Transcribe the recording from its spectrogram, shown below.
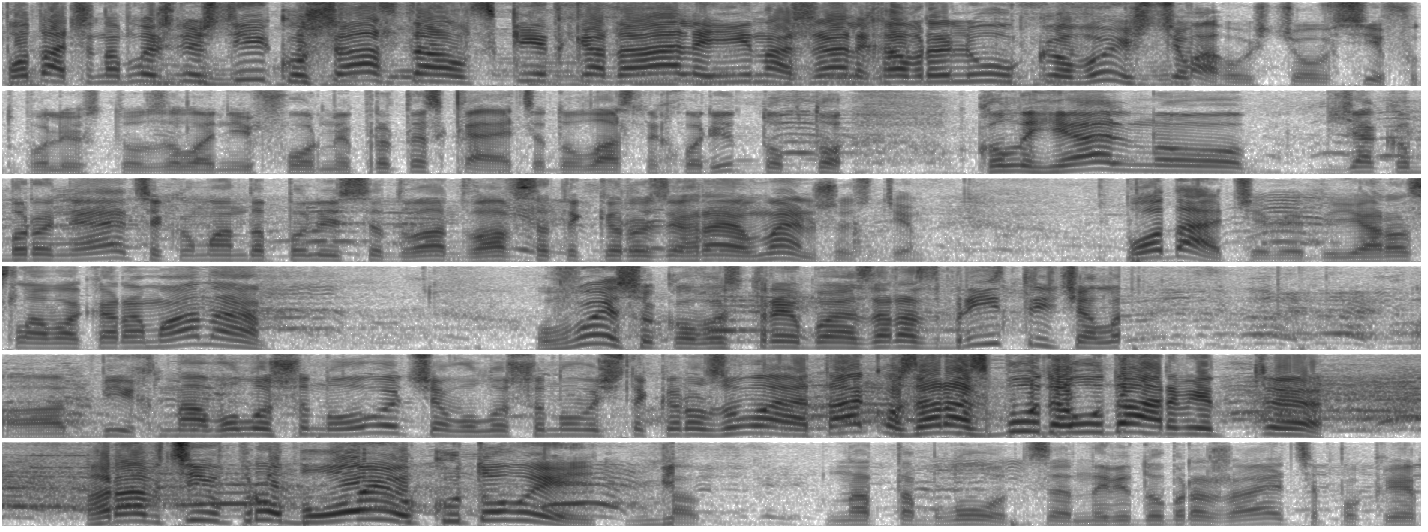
Подача на ближню стійку. Шастал, скидка далі. І, на жаль, Гаврилюк вище. Увагу, що всі футболісти у зеленій формі притискаються до власних воріт. Тобто колегіально, як обороняється команда Полісся 2-2 все-таки розіграє в меншості. Подача від Ярослава Карамана. Високо вистрибує зараз Брістріч, але біг на Волошиновича. Волошинович таки розвиває атаку. Зараз буде удар від е, гравців пробою. Кутовий. На табло це не відображається, поки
